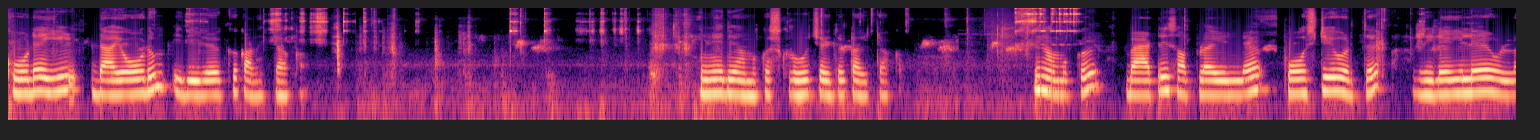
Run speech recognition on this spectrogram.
കൂടെ ഈ ഡയോഡും ഇതിലേക്ക് കണക്റ്റ് ആക്കാം. ഇനി ഇത് നമുക്ക് സ്ക്രൂ ചെയ്ത് ടൈറ്റ് ആക്കാം. ഇനി നമുക്ക് ബാറ്ററി സപ്ലൈന്റെ പോസിറ്റീവ് എടുത്ത് റിലേയിലെ ഉള്ള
